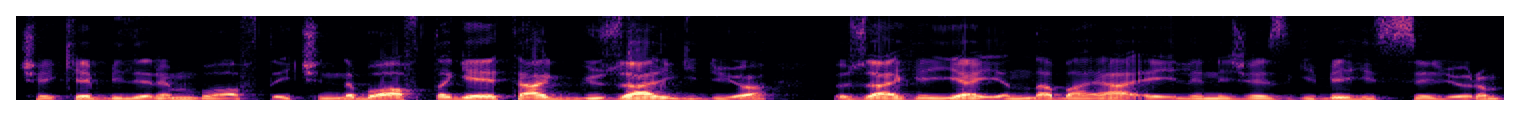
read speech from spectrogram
çekebilirim bu hafta içinde. Bu hafta GTA güzel gidiyor. Özellikle yayında bayağı eğleneceğiz gibi hissediyorum.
